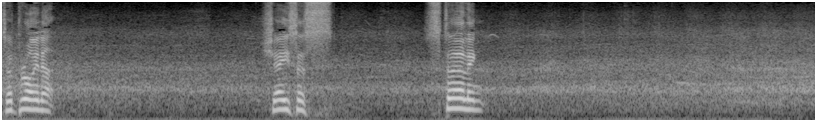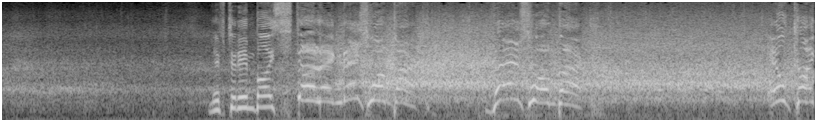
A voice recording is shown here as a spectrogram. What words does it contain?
De Bruyne. Jesus. Sterling. Lifted in by Sterling. There's one back. There's one back. Ilkay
